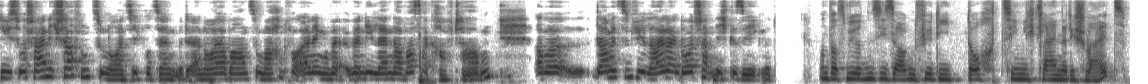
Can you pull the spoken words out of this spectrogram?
die es wahrscheinlich schaffen, zu 90 Prozent mit Erneuerbaren zu machen, vor allen Dingen, wenn die Länder Wasserkraft haben. Aber äh, damit sind wir leider in Deutschland nicht gesegnet. Und was würden Sie sagen für die doch ziemlich kleinere Schweiz?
